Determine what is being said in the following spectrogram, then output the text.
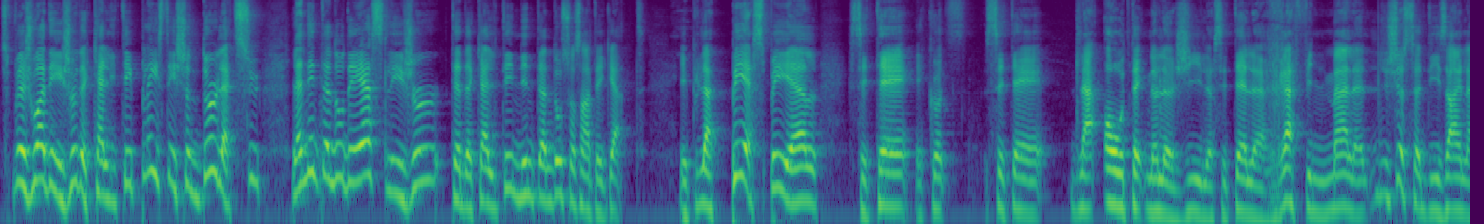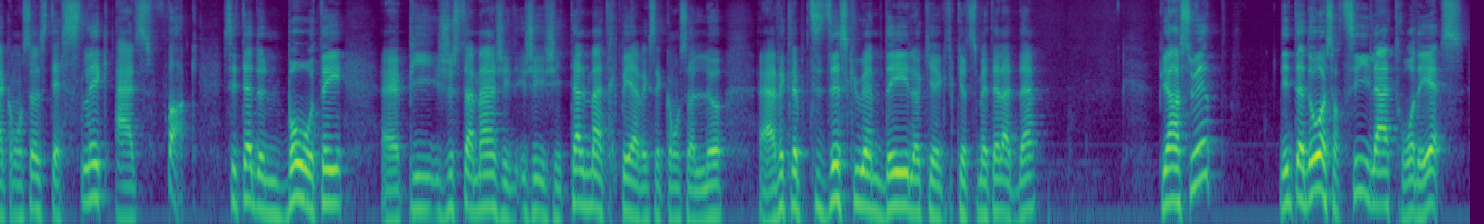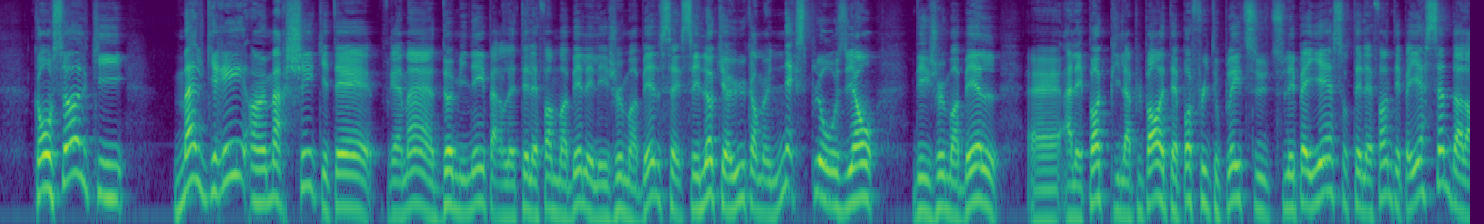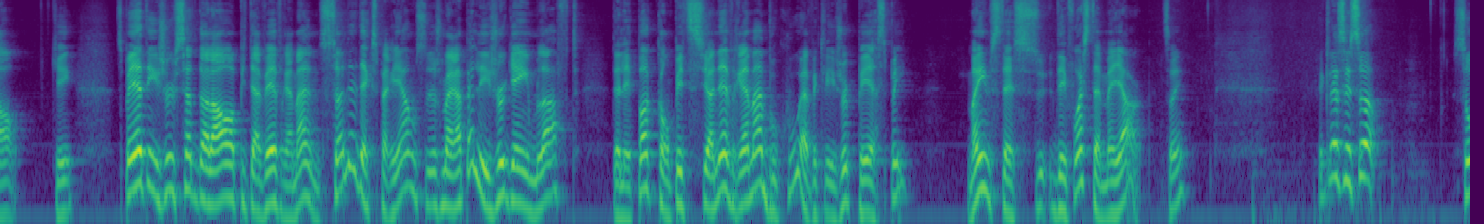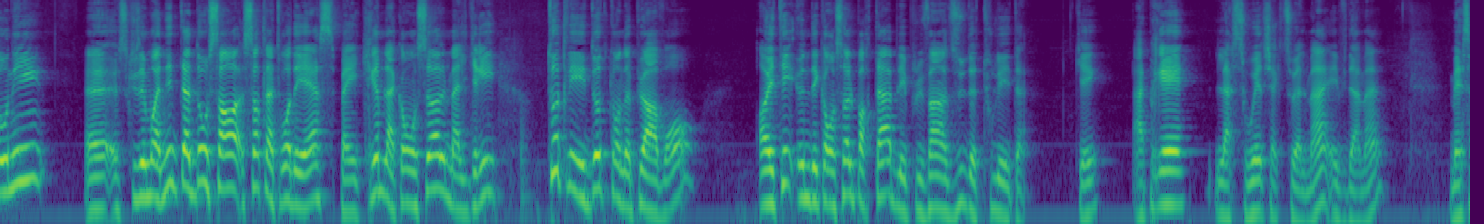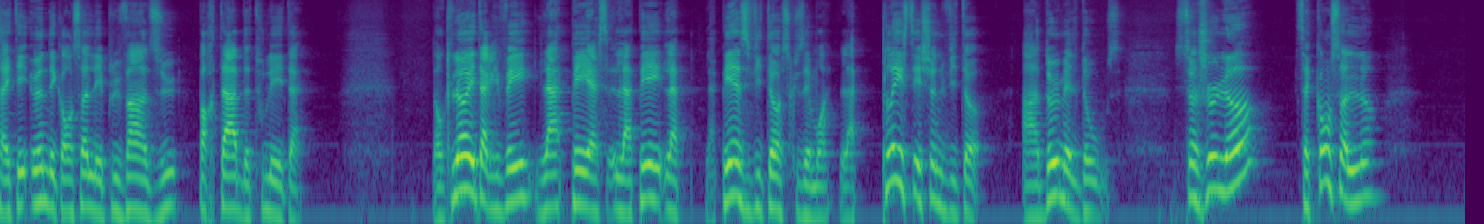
tu pouvais jouer à des jeux de qualité PlayStation 2 là-dessus. La Nintendo DS, les jeux étaient de qualité Nintendo 64. Et puis la PSP, elle, c'était, écoute, c'était de la haute technologie. C'était le raffinement, juste le design de la console, c'était slick as fuck. C'était d'une beauté. Euh, puis justement, j'ai tellement trippé avec cette console-là. Euh, avec le petit disque UMD là, que, que tu mettais là-dedans. Puis ensuite, Nintendo a sorti la 3DS. Console qui, malgré un marché qui était vraiment dominé par le téléphone mobile et les jeux mobiles, c'est là qu'il y a eu comme une explosion des jeux mobiles euh, à l'époque. Puis la plupart n'étaient pas free-to-play. Tu, les payais sur téléphone, tu payais 7$. ok? Tu payais tes jeux 7$, puis tu avais vraiment une solide expérience. Je me rappelle les jeux Gameloft de l'époque compétitionnaient vraiment beaucoup avec les jeux PSP. Même des fois c'était meilleur. sais Fait que là, c'est ça. Sony, euh, excusez-moi, Nintendo sort, sort, la 3DS, ben crime la console malgré tous les doutes qu'on a pu avoir a été une des consoles portables les plus vendues de tous les temps. Après la Switch actuellement, évidemment. Mais ça a été une des consoles les plus vendues portables de tous les temps. Donc là est arrivée la PS, la, la PS Vita, excusez-moi, la PlayStation Vita en 2012. Ce jeu-là, cette console-là,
